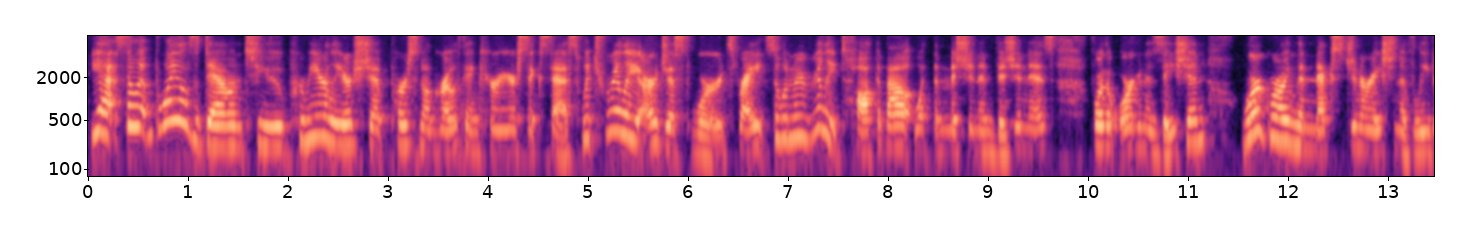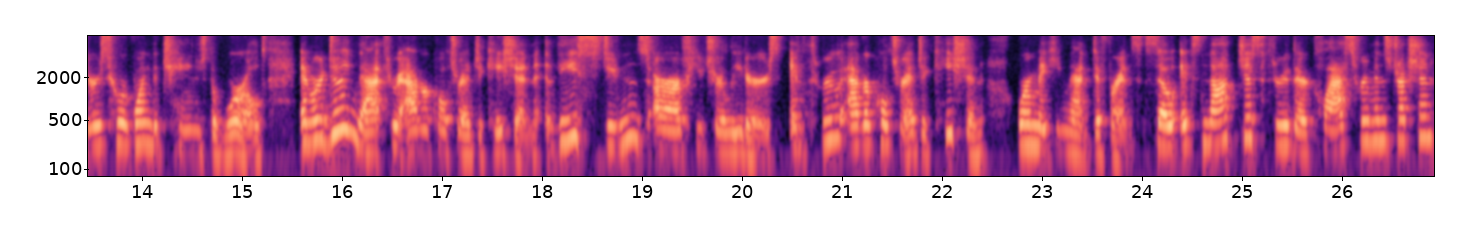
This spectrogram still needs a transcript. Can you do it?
Yeah, so it boils down to premier leadership, personal growth, and career success, which really are just words, right? So when we really talk about what the mission and vision is for the organization, we're growing the next generation of leaders who are going to change the world. And we're doing that through agriculture education. These students are our future leaders. And through agriculture education, we're making that difference. So it's not just through their classroom instruction,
